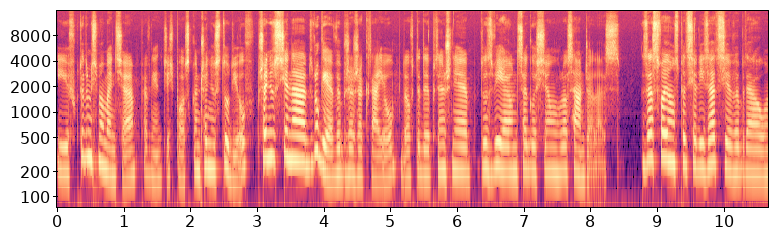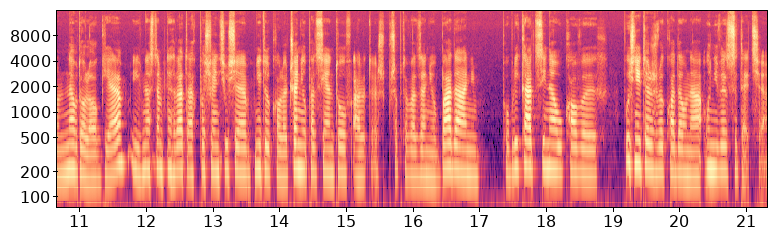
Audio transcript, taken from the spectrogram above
i w którymś momencie, pewnie gdzieś po skończeniu studiów, przeniósł się na drugie wybrzeże kraju, do wtedy prężnie rozwijającego się Los Angeles. Za swoją specjalizację wybrał neurologię i w następnych latach poświęcił się nie tylko leczeniu pacjentów, ale też przeprowadzaniu badań, publikacji naukowych. Później też wykładał na uniwersytecie.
